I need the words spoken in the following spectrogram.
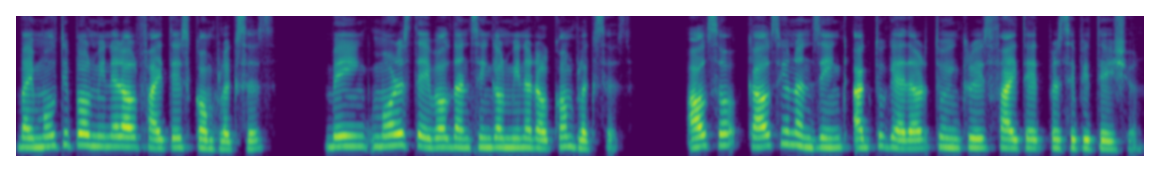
by multiple mineral phytase complexes being more stable than single mineral complexes, also, calcium and zinc act together to increase phytate precipitation.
